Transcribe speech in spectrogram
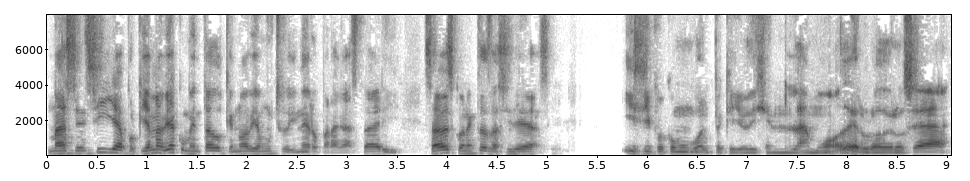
más sencilla, porque ya me había comentado que no había mucho dinero para gastar y, ¿sabes? Conectas las ideas. Y sí fue como un golpe que yo dije, en la moda, brother, o sea,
